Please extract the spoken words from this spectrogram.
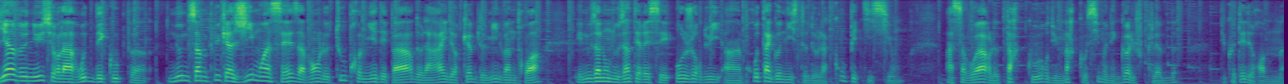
Bienvenue sur la route des coupes. Nous ne sommes plus qu'à J-16 avant le tout premier départ de la Ryder Cup 2023 et nous allons nous intéresser aujourd'hui à un protagoniste de la compétition, à savoir le parcours du Marco Simone Golf Club du côté de Rome.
